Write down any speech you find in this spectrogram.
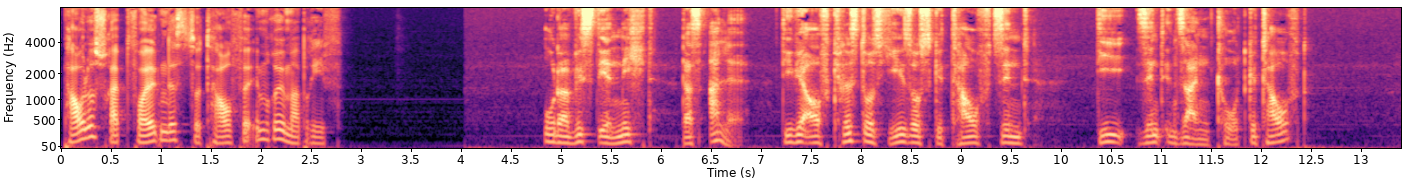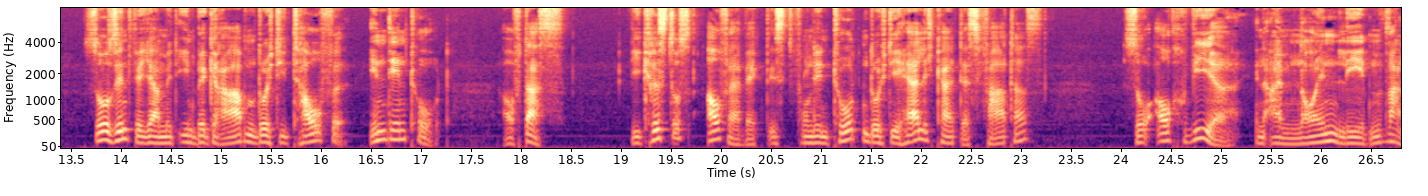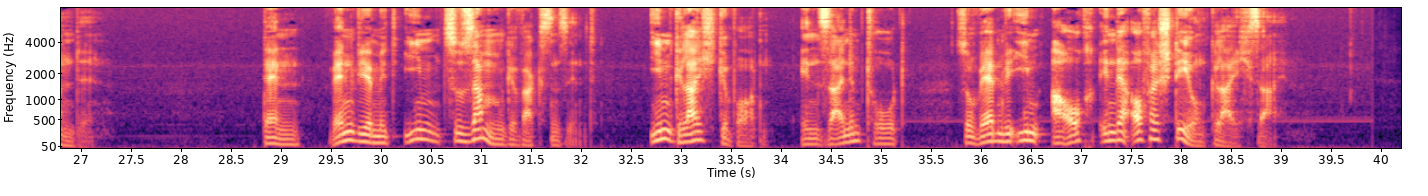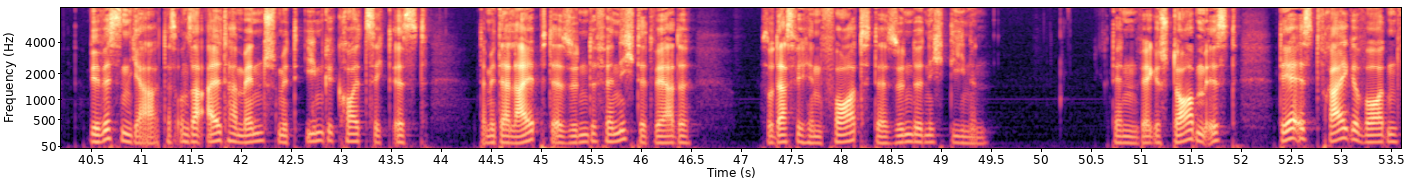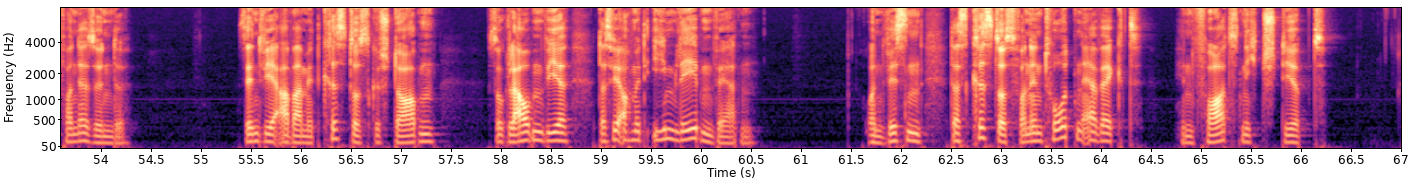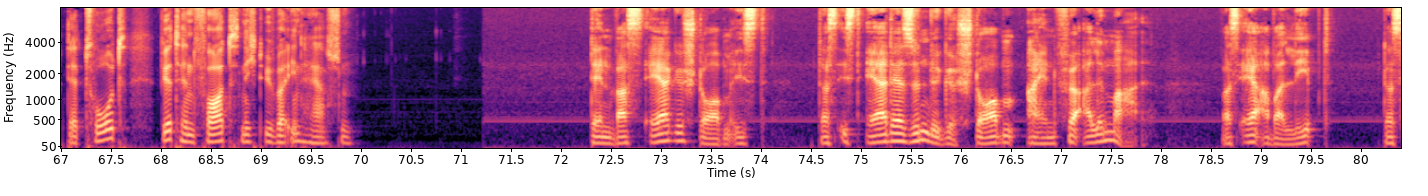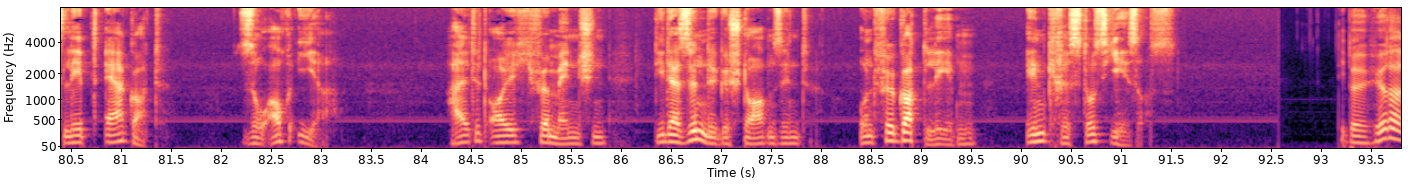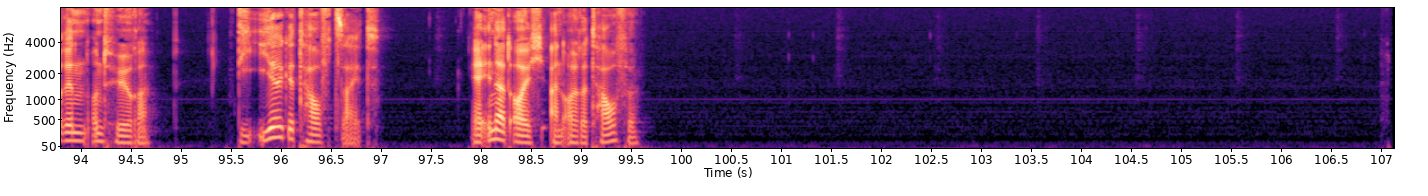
Paulus schreibt Folgendes zur Taufe im Römerbrief. Oder wisst ihr nicht, dass alle, die wir auf Christus Jesus getauft sind, die sind in seinen Tod getauft? So sind wir ja mit ihm begraben durch die Taufe in den Tod, auf das, wie Christus auferweckt ist von den Toten durch die Herrlichkeit des Vaters, so auch wir in einem neuen Leben wandeln. Denn wenn wir mit ihm zusammengewachsen sind, ihm gleich geworden in seinem Tod, so werden wir ihm auch in der Auferstehung gleich sein. Wir wissen ja, dass unser alter Mensch mit ihm gekreuzigt ist, damit der Leib der Sünde vernichtet werde, so dass wir hinfort der Sünde nicht dienen. Denn wer gestorben ist, der ist frei geworden von der Sünde. Sind wir aber mit Christus gestorben, so glauben wir, dass wir auch mit ihm leben werden. Und wissen, dass Christus von den Toten erweckt, hinfort nicht stirbt. Der Tod wird hinfort nicht über ihn herrschen. Denn was er gestorben ist, das ist er der Sünde gestorben ein für allemal. Was er aber lebt, das lebt er Gott. So auch ihr. Haltet euch für Menschen, die der Sünde gestorben sind und für Gott leben in Christus Jesus liebe Hörerinnen und Hörer, die ihr getauft seid, erinnert euch an eure Taufe.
